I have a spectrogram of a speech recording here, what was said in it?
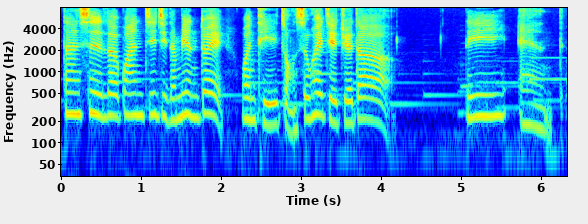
但是乐观积极的面对问题，总是会解决的。The end.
